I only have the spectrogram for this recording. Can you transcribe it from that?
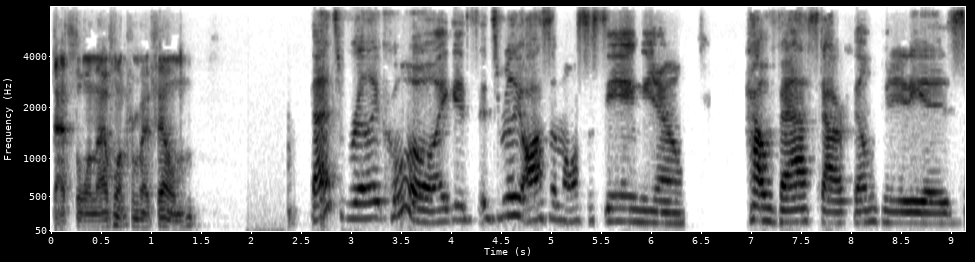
that's the one I want for my film. That's really cool. Like it's it's really awesome also seeing you know how vast our film community is.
